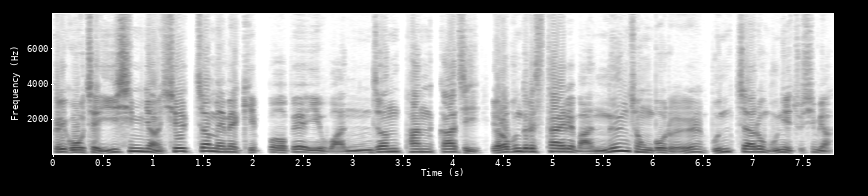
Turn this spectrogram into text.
그리고 제 20년 실전 매매 기법의 이 완전판까지 여러분들의 스타일에 맞는 정보를 문자로 문의해 주시면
